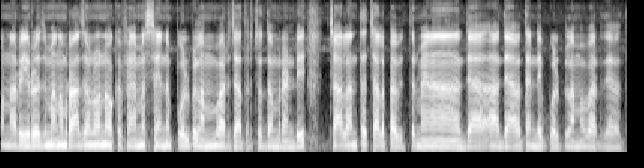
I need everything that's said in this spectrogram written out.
ఉన్నారు. ఈరోజు మనం రాజంలోని ఒక ఫేమస్ అయిన పోల్పిల్ అమ్మవారి జాతర చూద్దాం రండి. చాలా అంతా చాలా పవిత్రమైన దే దేవత అండి పోల్పిల్ అమ్మవారి దేవత.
